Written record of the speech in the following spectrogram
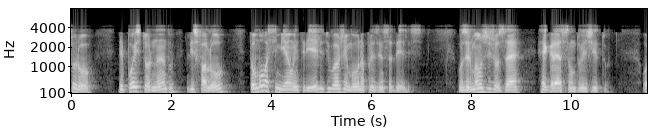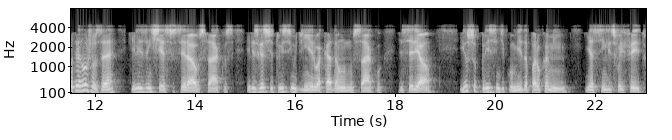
chorou. Depois, tornando, lhes falou, tomou a Simeão entre eles e o algemou na presença deles. Os irmãos de José regressam do Egito. Ordenou José que lhes enchesse o cereal os sacos e lhes restituíssem o dinheiro a cada um no saco de cereal, e o suprissem de comida para o caminho e assim lhes foi feito.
